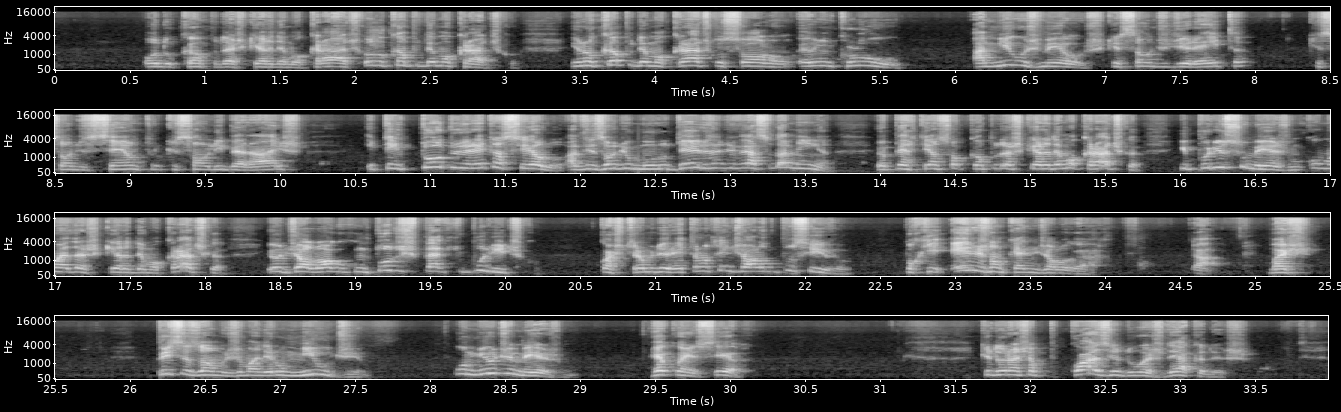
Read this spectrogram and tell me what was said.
ou do campo da esquerda democrática, ou do campo democrático. E no campo democrático, Solon, eu incluo amigos meus que são de direita, que são de centro, que são liberais, e têm todo o direito a sê-lo. A visão de mundo deles é diversa da minha. Eu pertenço ao campo da esquerda democrática. E por isso mesmo, como é da esquerda democrática, eu dialogo com todo o espectro político. Com a extrema-direita não tem diálogo possível, porque eles não querem dialogar. Tá? Mas precisamos, de maneira humilde, humilde mesmo, reconhecer que durante quase duas décadas,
